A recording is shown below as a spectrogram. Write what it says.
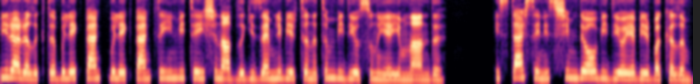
1 Aralık'ta Blackpink Blackpink The Invitation adlı gizemli bir tanıtım videosunu yayımlandı. İsterseniz şimdi o videoya bir bakalım.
